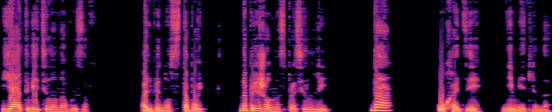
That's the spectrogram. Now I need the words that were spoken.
я ответила на вызов. «Альбинос с тобой?» — напряженно спросил Ли. «Да». «Уходи немедленно».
